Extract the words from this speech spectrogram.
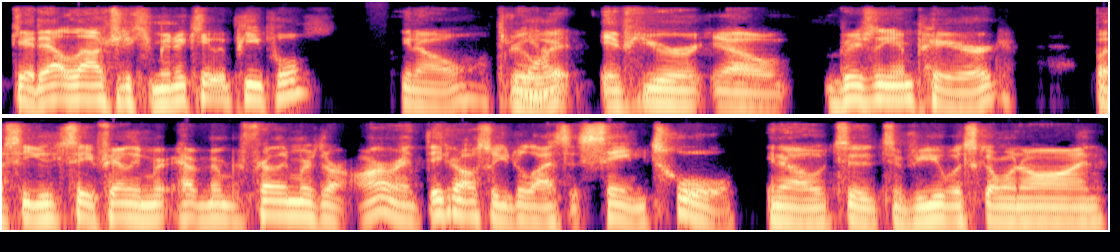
Okay, that allows you to communicate with people, you know, through yeah. it. If you're, you know, visually impaired, but see, you say family have member family members that aren't, they can also utilize the same tool, you know, to to view what's going on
